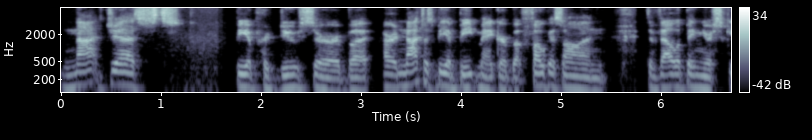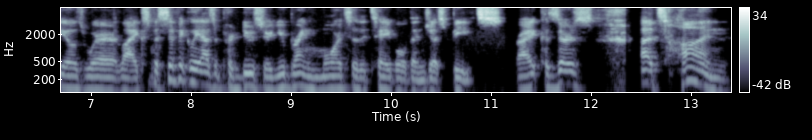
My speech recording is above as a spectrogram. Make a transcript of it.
not just be a producer but or not just be a beat maker but focus on developing your skills where like specifically as a producer you bring more to the table than just beats right? Because there's a ton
